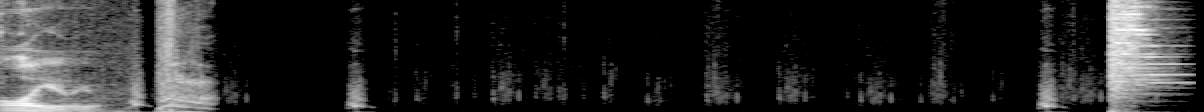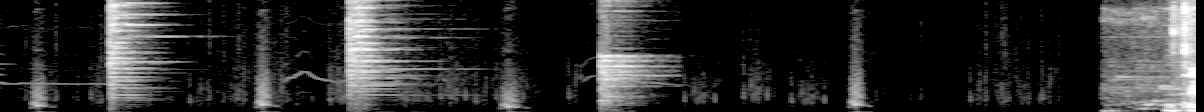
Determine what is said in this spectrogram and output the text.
Oh yo yo. Tout.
